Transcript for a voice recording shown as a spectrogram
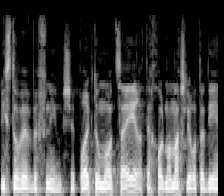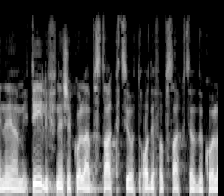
להסתובב בפנים, שפרויקט הוא מאוד צעיר, אתה יכול ממש לראות את ה-DNA האמיתי לפני שכל האבסטרקציות, עודף אבסטרקציות וכל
